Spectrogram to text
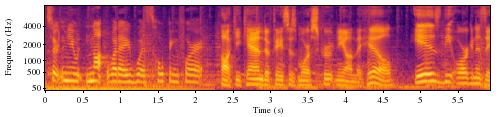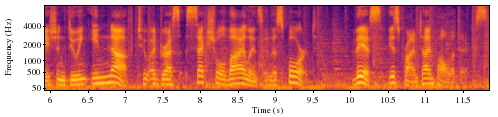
certainly not what I was hoping for. Hockey Canada faces more scrutiny on the Hill. Is the organization doing enough to address sexual violence in the sport? This is Primetime Politics.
